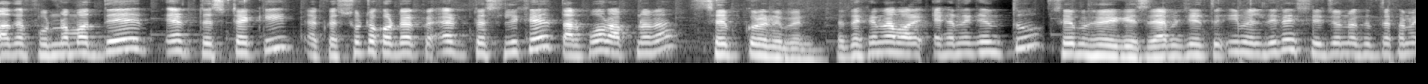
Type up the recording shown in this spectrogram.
তাদের ফোন নাম্বার দিয়ে অ্যাড্রেসটা কি? একটা ছোটখাটো একটা অ্যাড্রেস লিখে তারপর আপনারা সেভ করে নেবেন। দেখেন আমার এখানে কিন্তু সেভ হয়ে গেছে। আমি যেহেতু ইমেল দিই সেই জন্য কিন্তু এখানে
